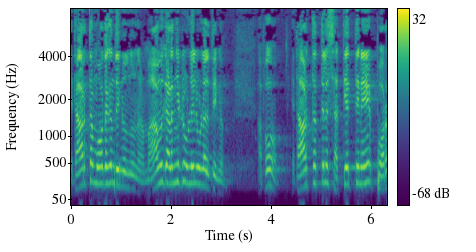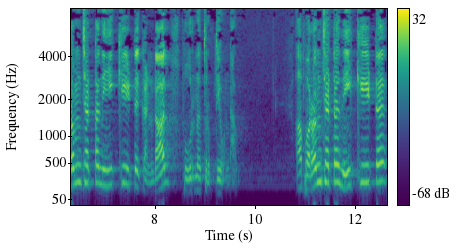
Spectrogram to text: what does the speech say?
യഥാർത്ഥ മോദകം തിന്നുന്നു എന്നാണ്. മാവ് കളഞ്ഞിട്ട് ഉള്ളിലുള്ളത് തിന്നുന്നു. അപ്പോ യഥാർത്ഥത്തിൽ സത്യത്തിനെ പുറം ചട്ട നീക്കിയിട്ട് കണ്ടാൽ പൂർണ തൃപ്തി ഉണ്ടാകും. ആ പുറം ചട്ട നീക്കിയിട്ട്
